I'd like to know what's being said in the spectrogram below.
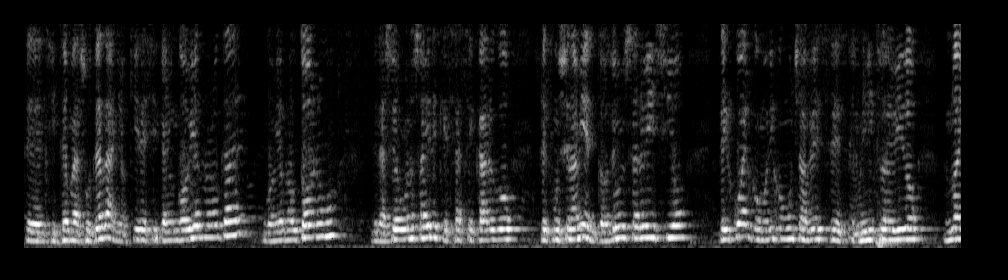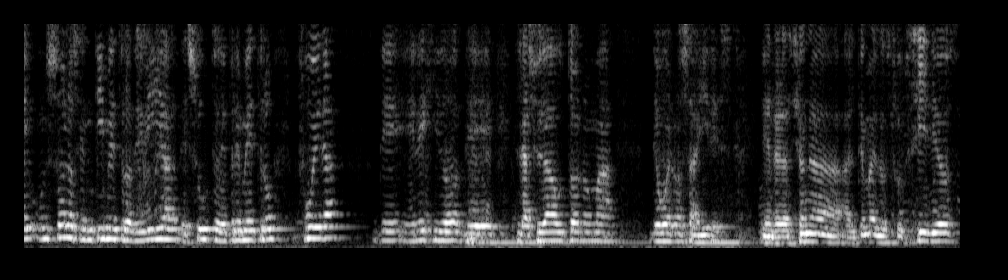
del sistema de subterráneos. Quiere decir que hay un gobierno local, un gobierno autónomo de la Ciudad de Buenos Aires que se hace cargo del funcionamiento de un servicio del cual, como dijo muchas veces el ministro de Vido, no hay un solo centímetro de vía, de subte, de premetro fuera del ejido de la Ciudad Autónoma de Buenos Aires. En relación al tema de los subsidios,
